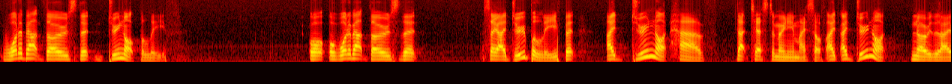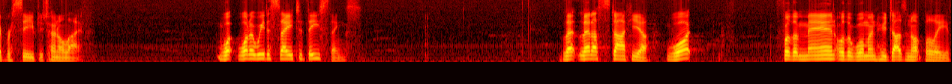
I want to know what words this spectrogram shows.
what about those that do not believe? Or, or what about those that say, I do believe, but I do not have that testimony in myself. I, I do not know that I have received eternal life. What, what are we to say to these things? Let, let us start here. What for the man or the woman who does not believe?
